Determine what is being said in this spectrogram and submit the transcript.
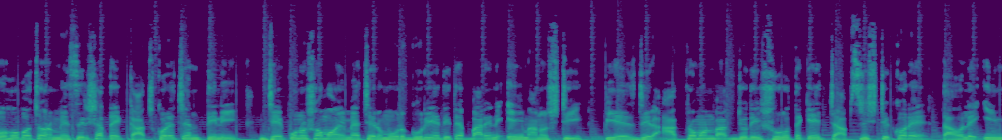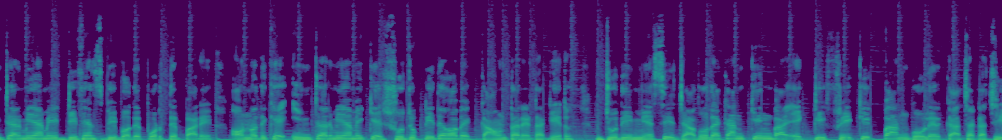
বহু বছর মেসির সাথে কাজ করেছেন তিনি। যে কোনো সময় ম্যাচের মোড় ঘুরিয়ে দিতে পারেন এই মানুষটি। পিএসজির আক্রমণভাগ যদি শুরু থেকেই চাপ সৃষ্টি করে, তাহলে ইন্টার মিয়ামি ডিফেন্স বিপদে পড়তে পারে। অন্যদিকে ইন্টার মিয়ামিকে সুযোগ নিতে হবে কাউন্টার অ্যাটাকের। যদি মেসি জাদু দেখান কিংবা একটি ফ্রি কিক পান গোলের কাছাকাছি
